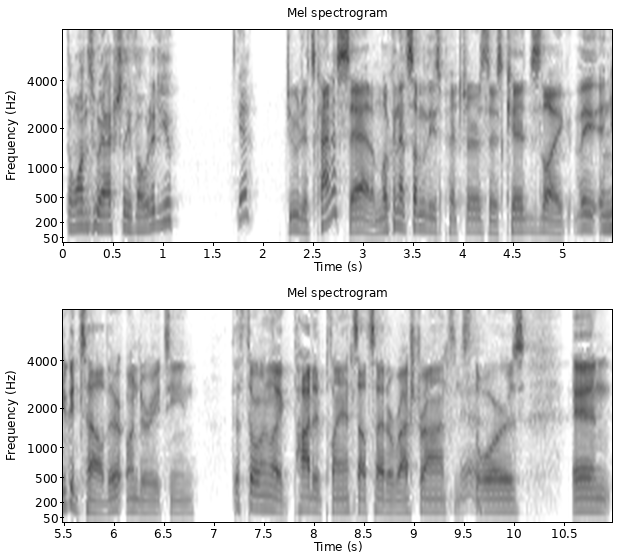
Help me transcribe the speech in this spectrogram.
the ones who actually voted you. Dude, it's kind of sad. I'm looking at some of these pictures. There's kids like they, and you can tell they're under 18. They're throwing like potted plants outside of restaurants and Yeah. stores, and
